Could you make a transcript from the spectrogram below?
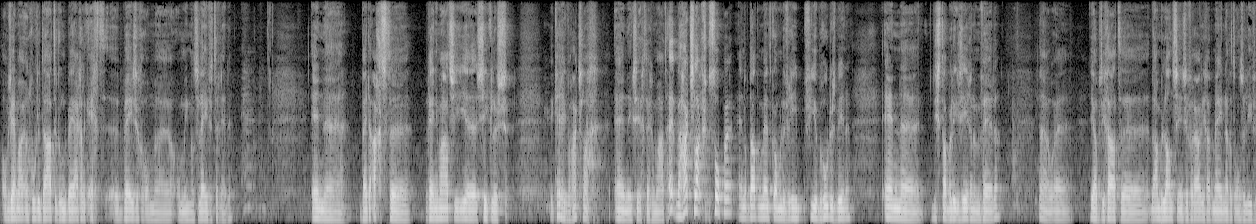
om zeg maar, een goede daad te doen. Dan ben je eigenlijk echt bezig om, om iemands leven te redden. En bij de achtste reanimatiecyclus kreeg ik weer hartslag. En ik zeg tegen maat, hey, hartslag stoppen. En op dat moment komen de vier, vier broeders binnen. En uh, die stabiliseren hem verder. Nou, uh, Joop die gaat, de ambulance in zijn vrouw, die gaat mee naar het Onze Lieve.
